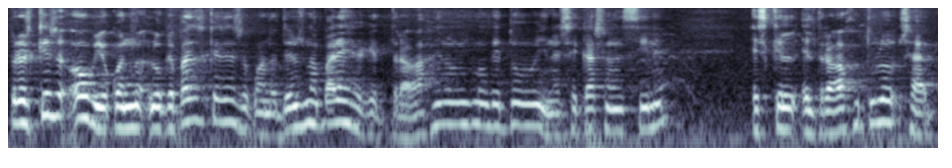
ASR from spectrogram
Pero es que es obvio, cuando, lo que pasa es que es eso, cuando tienes una pareja que trabaja en lo mismo que tú, y en ese caso en el cine, es que el, trabajo tú lo, o sea,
